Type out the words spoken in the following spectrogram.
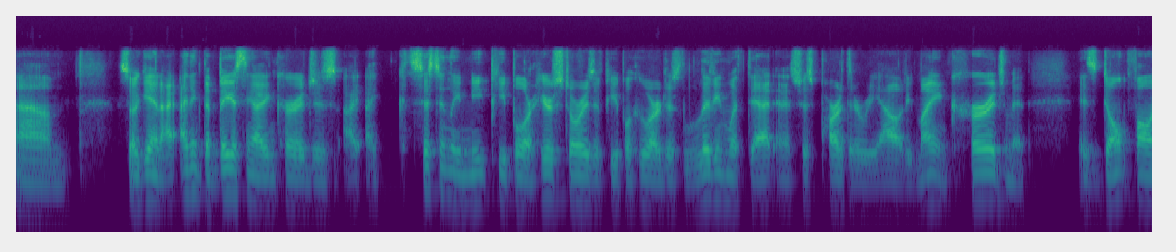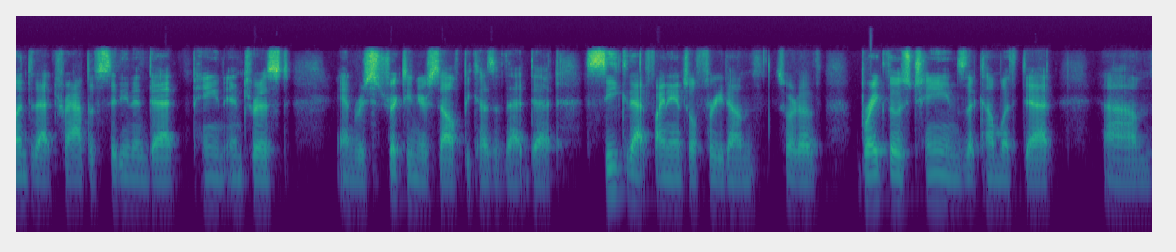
Um, so again, I, I, think the biggest thing I encourage is I, I, consistently meet people or hear stories of people who are just living with debt and it's just part of their reality. My encouragement is don't fall into that trap of sitting in debt, paying interest, and restricting yourself because of that debt. Seek that financial freedom, sort of break those chains that come with debt, um,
